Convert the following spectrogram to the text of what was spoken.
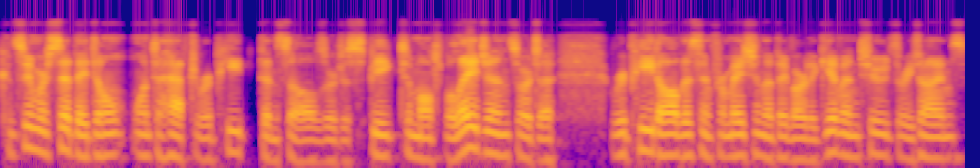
consumers said they don't want to have to repeat themselves or to speak to multiple agents or to repeat all this information that they've already given two, three times.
